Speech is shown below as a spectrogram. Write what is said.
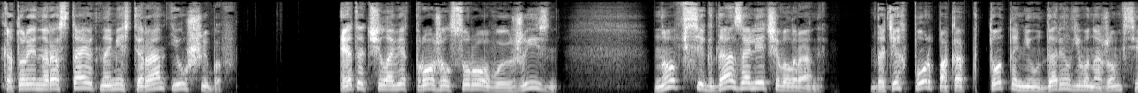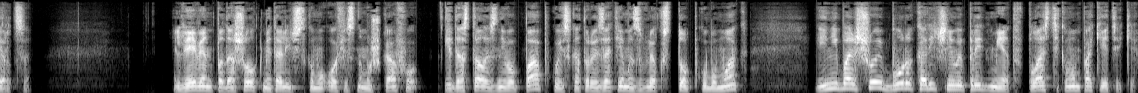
которые нарастают на месте ран и ушибов. Этот человек прожил суровую жизнь, но всегда залечивал раны, до тех пор, пока кто-то не ударил его ножом в сердце. Левин подошел к металлическому офисному шкафу и достал из него папку, из которой затем извлек стопку бумаг и небольшой буро-коричневый предмет в пластиковом пакетике.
